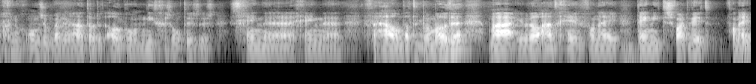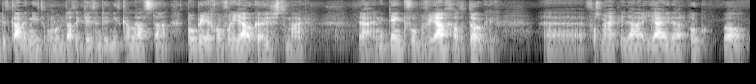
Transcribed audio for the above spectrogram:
Genoeg onderzoek waarin aantoont dat alcohol niet gezond is. Dus het is geen, geen verhaal om dat te promoten. Maar je wel aan te geven van hey, denk niet te zwart-wit Van dit kan ik niet omdat ik dit en dit niet kan laten staan. Probeer gewoon voor jou keuzes te maken. Ja, en ik denk bijvoorbeeld voor jou geldt het ook. Ik, eh, volgens mij heb je daar, jij daar ook wel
